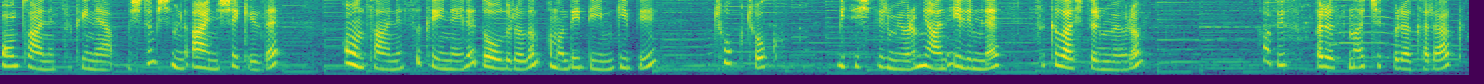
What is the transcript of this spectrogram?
10 tane sık iğne yapmıştım. Şimdi aynı şekilde 10 tane sık iğne ile dolduralım. Ama dediğim gibi çok çok bitiştirmiyorum. Yani elimle sıkılaştırmıyorum. Hafif arasını açık bırakarak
